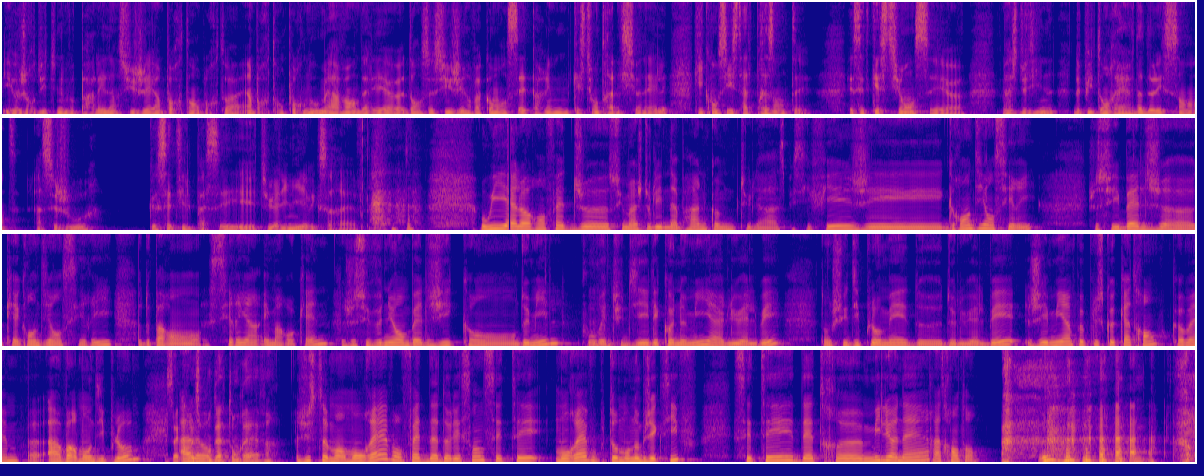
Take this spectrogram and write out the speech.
Et aujourd'hui, tu nous veux parler d'un sujet important pour toi, important pour nous. Mais avant d'aller euh, dans ce sujet, on va commencer par une question traditionnelle qui consiste à te présenter. Et cette question, c'est, euh, depuis ton rêve d'adolescente à ce jour, que s'est-il passé et es-tu aligné avec ce rêve? Oui, alors en fait, je suis Majduline Nabhan, comme tu l'as spécifié. J'ai grandi en Syrie. Je suis belge euh, qui a grandi en Syrie, de parents syriens et marocaines. Je suis venue en Belgique en 2000 pour Mhm. étudier l'économie à l'ULB. Donc je suis diplômée de, de l'ULB. J'ai mis un peu plus que 4 ans quand même euh, à avoir mon diplôme. Ça Alors- correspondait à ton rêve? Justement, mon rêve en fait d'adolescente, c'était mon rêve ou plutôt mon objectif, c'était d'être euh, millionnaire à 30 ans.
